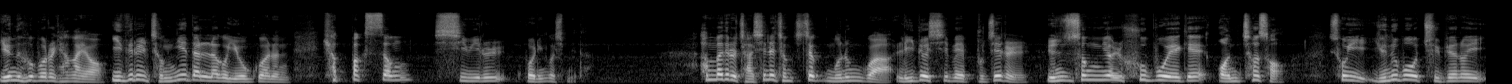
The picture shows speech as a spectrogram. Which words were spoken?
윤 후보를 향하여 이들을 정리해달라고 요구하는 협박성 시위를 벌인 것입니다. 한마디로 자신의 정치적 무능과 리더십의 부재를 윤석열 후보에게 얹혀서 소위 윤 후보 주변의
